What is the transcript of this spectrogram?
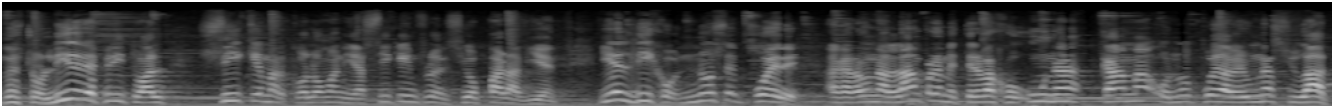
nuestro líder espiritual sí que marcó la humanidad, sí que influenció para bien. Y él dijo, no se puede agarrar una lámpara y meter bajo una cama o no puede haber una ciudad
